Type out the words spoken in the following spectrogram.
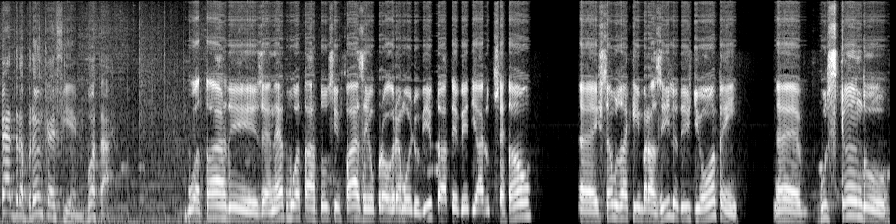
Pedra Branca FM. Boa tarde. Boa tarde, Zé Neto. Boa tarde a todos que fazem o programa Olho Vivo da TV Diário do Sertão. É, estamos aqui em Brasília desde ontem, é, buscando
